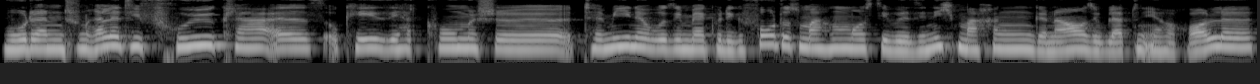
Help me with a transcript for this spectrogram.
wo dann schon relativ früh klar ist, okay, sie hat komische Termine, wo sie merkwürdige Fotos machen muss, die will sie nicht machen, genau, sie bleibt in ihrer Rolle.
